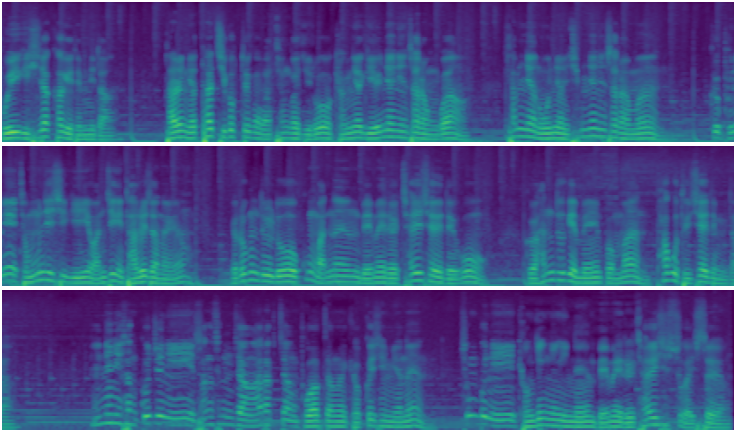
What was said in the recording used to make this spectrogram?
보이기 시작하게 됩니다. 다른 여타 직업들과 마찬가지로 경력이 1년인 사람과 3년, 5년, 10년인 사람은 그 분야의 전문 지식이 완전히 다르잖아요. 여러분들도 꼭 맞는 매매를 찾으셔야 되고 그 한두 개 매매법만 파고 드셔야 됩니다. 1년 이상 꾸준히 상승장, 하락장, 보합장을 겪으시면은 충분히 경쟁력 있는 매매를 찾으실 수가 있어요.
